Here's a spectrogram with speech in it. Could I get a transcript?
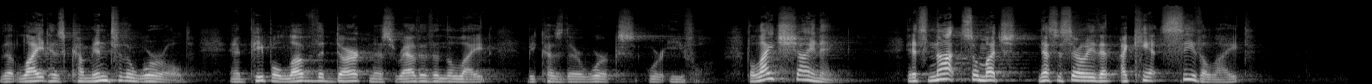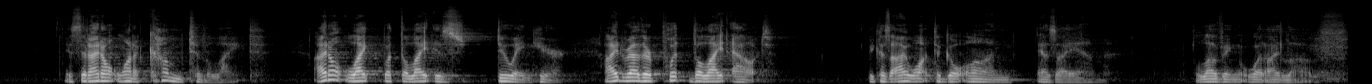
that light has come into the world, and people love the darkness rather than the light because their works were evil. The light's shining, it's not so much necessarily that I can't see the light, it's that I don't want to come to the light. I don't like what the light is doing here. I'd rather put the light out because I want to go on as I am, loving what I love.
